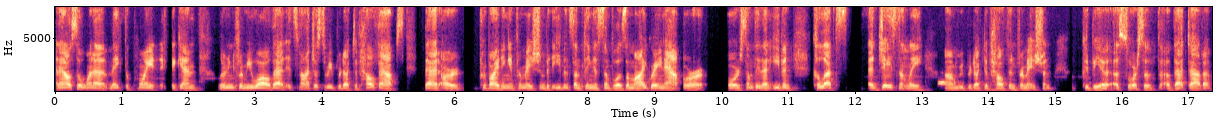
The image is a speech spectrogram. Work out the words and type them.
And I also want to make the point again, learning from you all, that it's not just the reproductive health apps that are providing information, but even something as simple as a migraine app or or something that even collects adjacently um, reproductive health information could be a, a source of, of that data.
